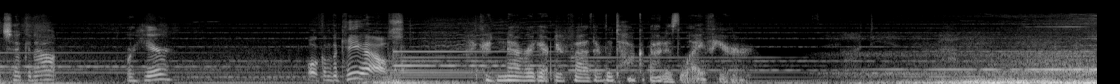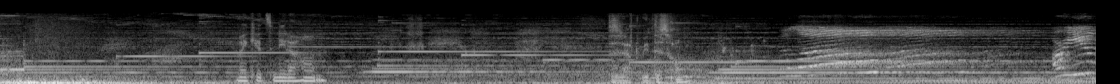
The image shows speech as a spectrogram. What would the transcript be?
check it out. We're here. Welcome to Key House. I could never get your father to talk about his life here. My kids need a home. Does it have to be this home? Hello? Are you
